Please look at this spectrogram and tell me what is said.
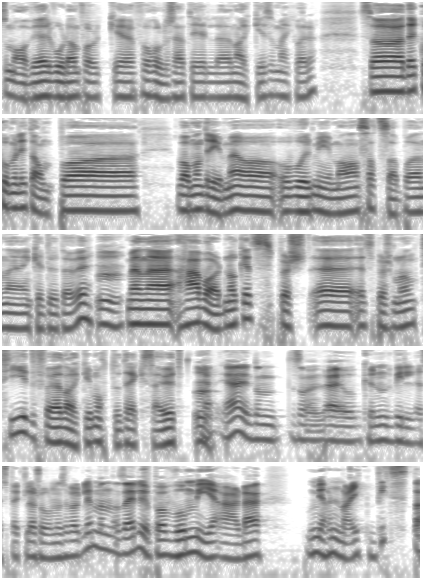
som avgjør hvordan folk eh, forholder seg til Nike som merkevare. Så det kommer litt an på hva man driver med, og, og hvor mye man har satsa på en enkeltutøver. Mm. Men uh, her var det nok et, spørs, uh, et spørsmål om tid før Nike måtte trekke seg ut. Mm. Jeg, jeg, det er jo kun ville spekulasjoner, selvfølgelig, men altså, jeg lurer på hvor mye er det hvor mye har Nike visst, da?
